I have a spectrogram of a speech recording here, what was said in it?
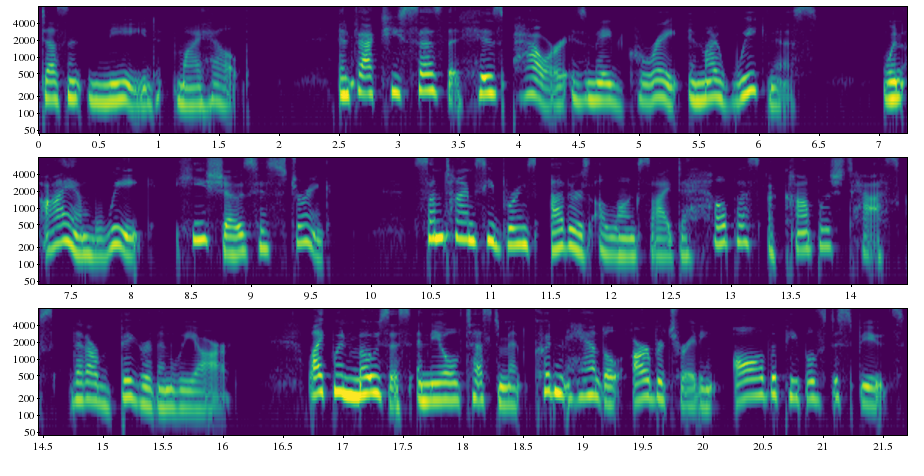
doesn't need my help. In fact, He says that His power is made great in my weakness. When I am weak, He shows His strength. Sometimes He brings others alongside to help us accomplish tasks that are bigger than we are like when Moses in the Old Testament couldn't handle arbitrating all the people's disputes,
